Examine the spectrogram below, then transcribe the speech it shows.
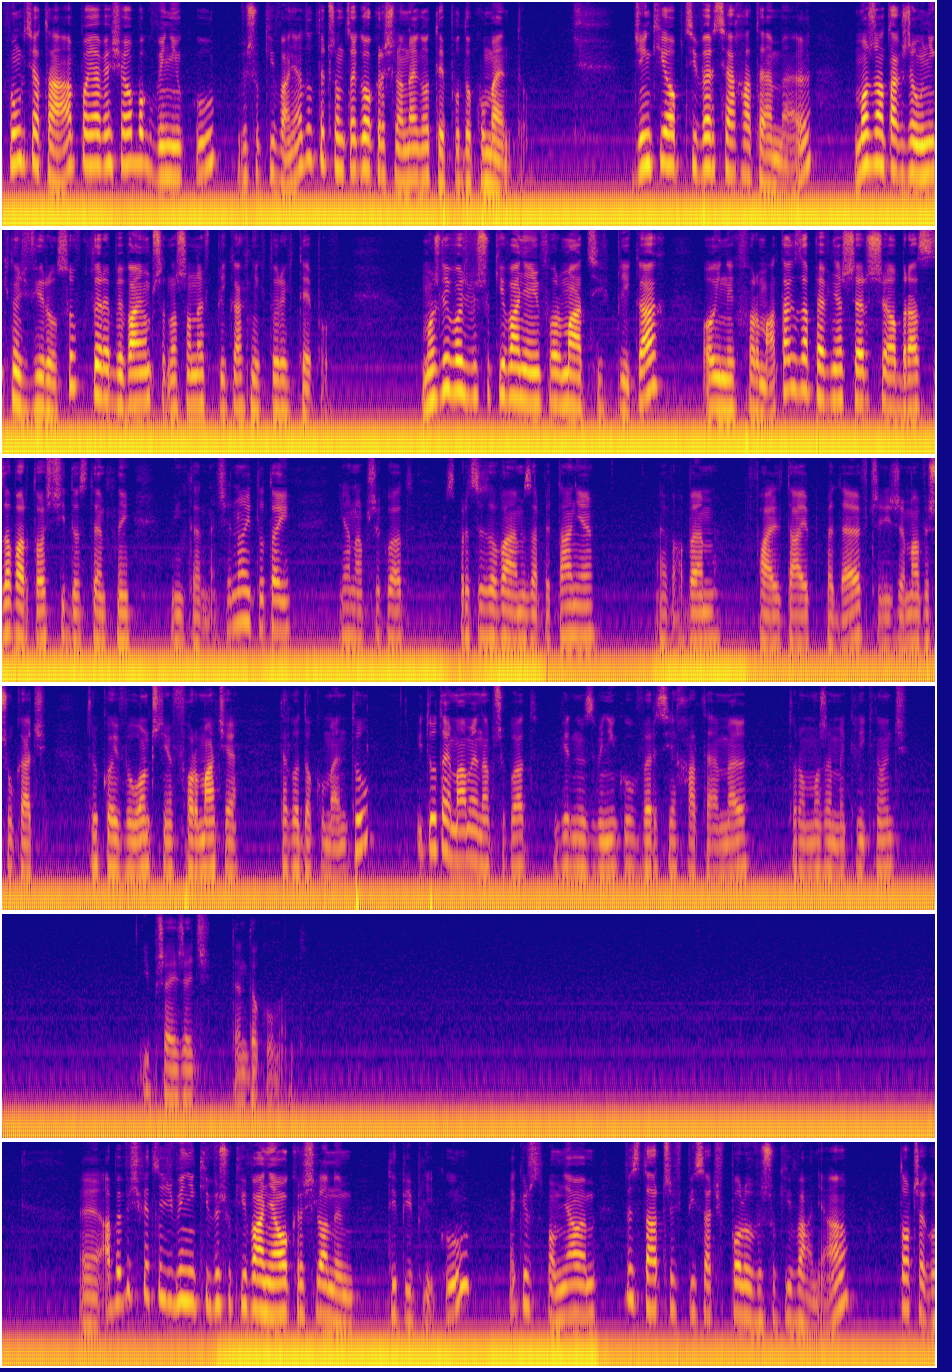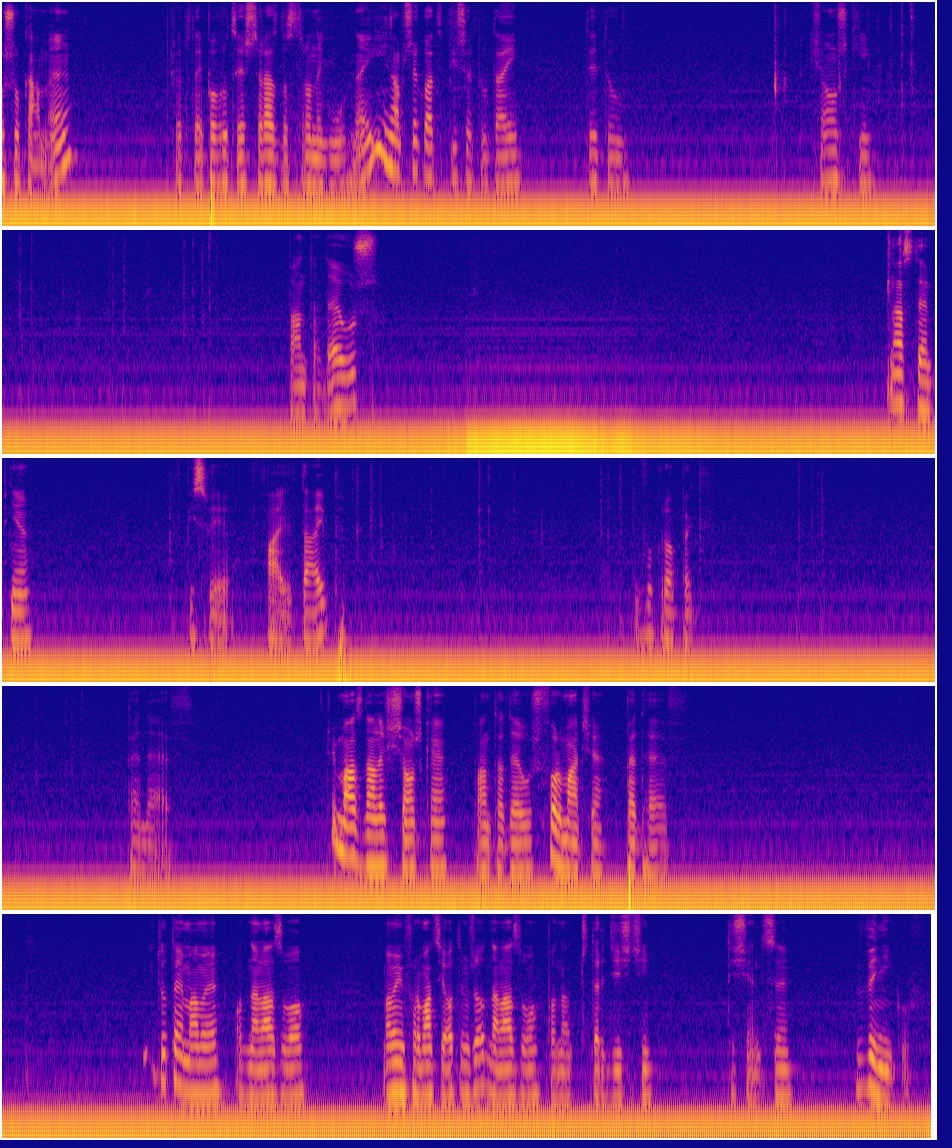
Funkcja ta pojawia się obok wyniku wyszukiwania dotyczącego określonego typu dokumentu. Dzięki opcji wersja HTML można także uniknąć wirusów, które bywają przenoszone w plikach niektórych typów. Możliwość wyszukiwania informacji w plikach o innych formatach zapewnia szerszy obraz zawartości dostępnej w internecie. No i tutaj ja na przykład sprecyzowałem zapytanie evabem file type pdf, czyli że ma wyszukać tylko i wyłącznie w formacie tego dokumentu i tutaj mamy na przykład w jednym z wyników wersję HTML, którą możemy kliknąć i przejrzeć ten dokument. E, Aby wyświetlić wyniki wyszukiwania o określonym typie pliku, jak już wspomniałem, wystarczy wpisać w polu wyszukiwania to, czego szukamy. Ja tutaj powrócę jeszcze raz do strony głównej i na przykład wpiszę tutaj tytuł książki Pan Tadeusz. Następnie wpisuję file type. Dwukropek. PDF czyli ma znaleźć książkę Pan Tadeusz w formacie PDF i tutaj mamy odnalazło mamy informację o tym, że odnalazło ponad 40 tysięcy wyników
